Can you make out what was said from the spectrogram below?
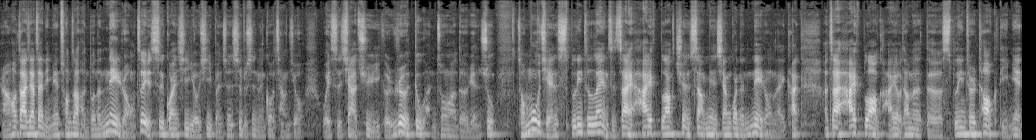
然后大家在里面创造很多的内容，这也是关系游戏本身是不是能够长久维持下去一个热度很重要的元素。从目前 Splinterlands 在 Hive Blockchain 上面相关的内容来看，啊，在 Hive Block 还有他们的 Splinter Talk 里面。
